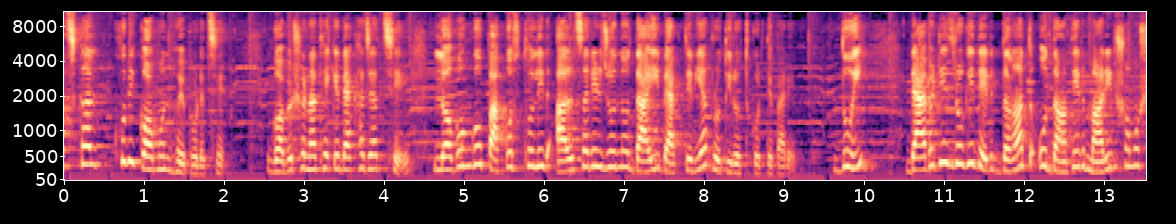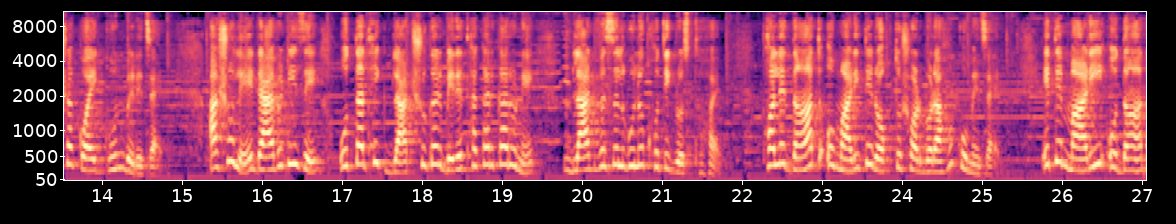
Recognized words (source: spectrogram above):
আজকাল খুবই কমন হয়ে পড়েছে। গবেষণা থেকে দেখা যাচ্ছে, লবঙ্গ পাকস্থলীর আলসারের জন্য দায়ী ব্যাকটেরিয়া প্রতিরোধ করতে পারে। দুই, ডায়াবেটিস রোগীদের দাঁত ও দাঁতের মাড়ির সমস্যা কয়েক গুণ বেড়ে যায়। আসলে, ডায়াবেটিসে অত্যাধিক ব্লাড সুগার বেড়ে থাকার কারণে ব্লাড ভেসেলগুলো ক্ষতিগ্রস্ত হয়, ফলে দাঁত ও মাড়িতে রক্ত সরবরাহ কমে যায়। এতে মাড়ি ও দাঁত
